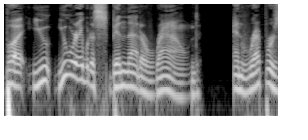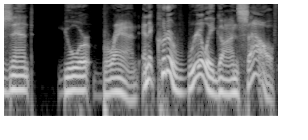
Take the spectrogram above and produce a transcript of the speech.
but you you were able to spin that around and represent your brand, and it could have really gone south,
